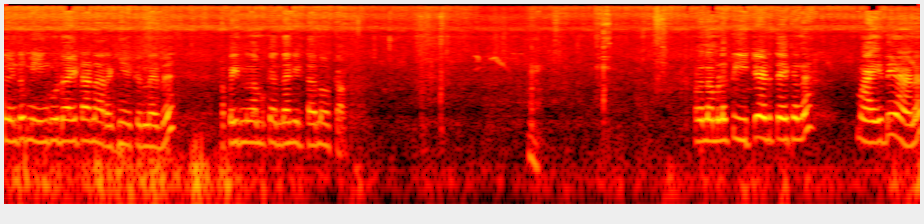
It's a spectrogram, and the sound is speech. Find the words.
വീണ്ടും മീൻകൂടായിട്ടാണ് ഇറങ്ങിയേക്കുന്നത്. അപ്പൊ ഇന്ന് നമുക്ക് എന്താ കിട്ടാൻ നോക്കാം. അപ്പൊ നമ്മൾ തീറ്റ എടുത്തേക്കുന്ന മൈദയാണ്.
